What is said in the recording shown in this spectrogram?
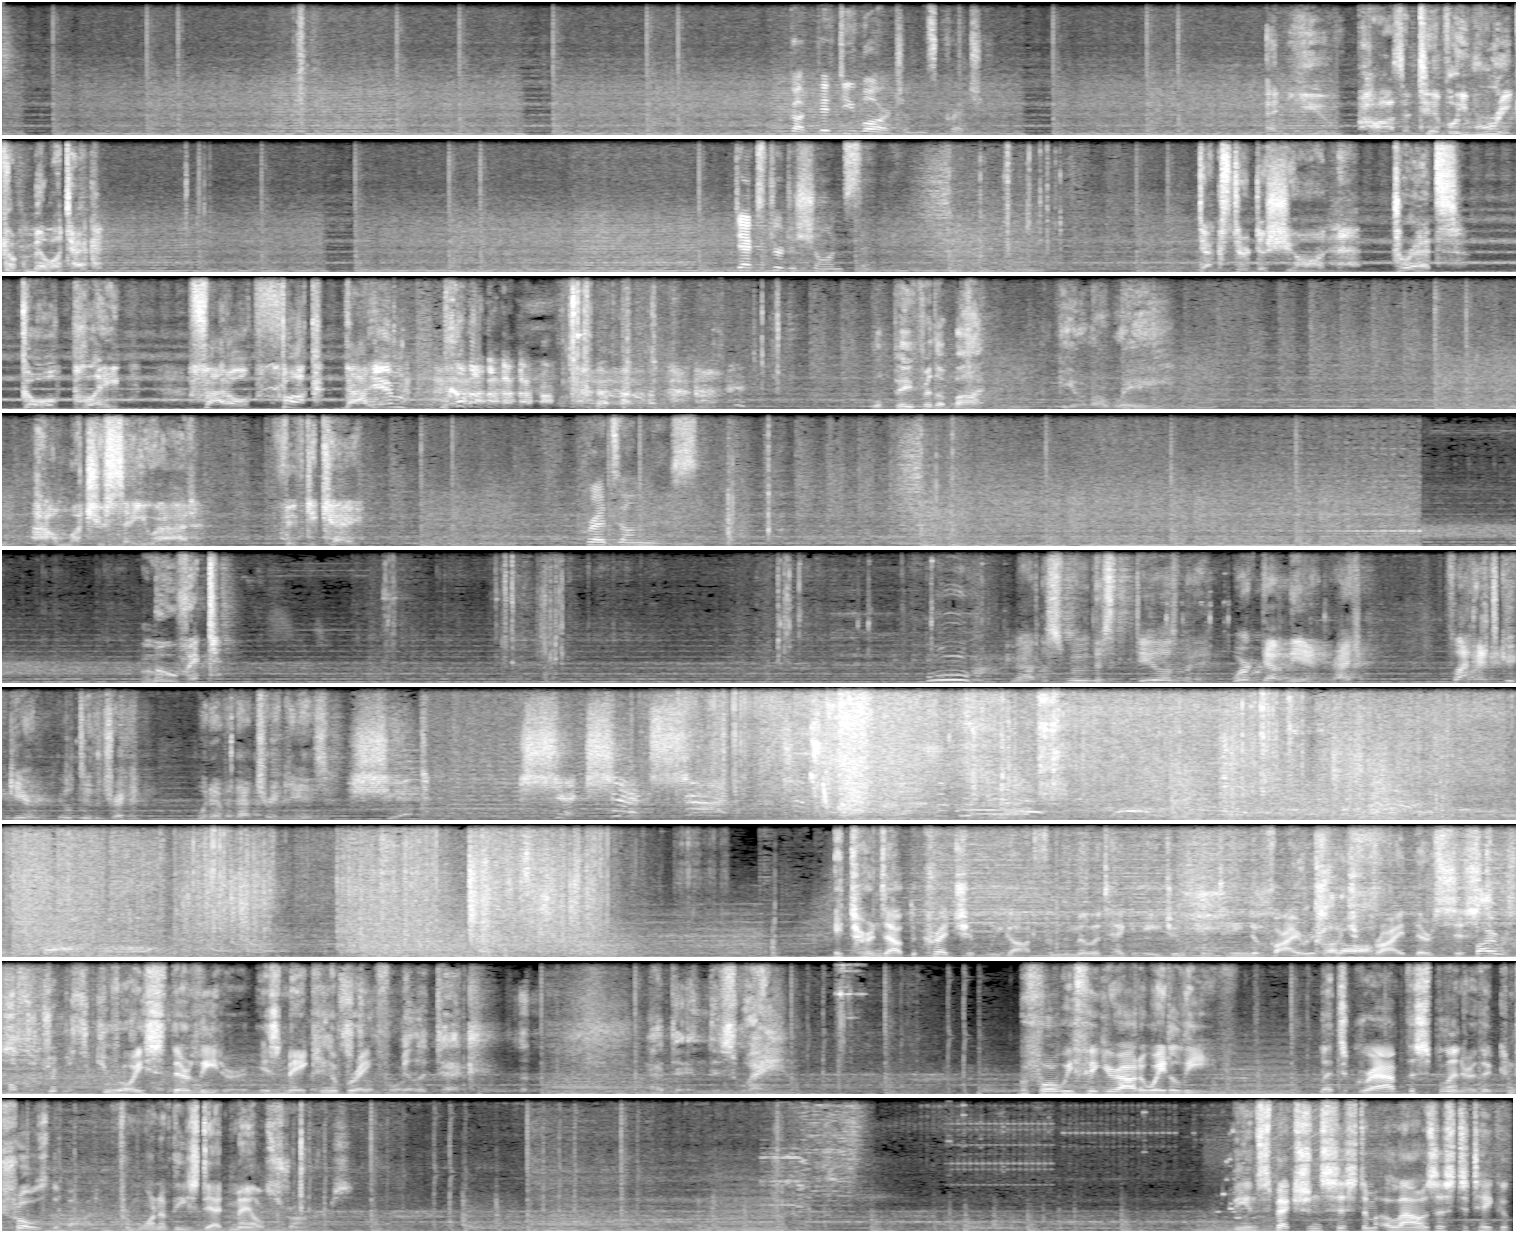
Got 50 large on this cred chip. And you positively reek of Militech. Dexter DeShawn sent me. Dexter DeShawn. Dreads. Gold plate. Fat old fuck. That him? We'll pay for the bot and be on our way. How much you say you had? 50k? Creds on this. Move it. Not the smoothest deals, but it worked out in the end, right? Flathead's good gear. It'll do the trick. Whatever that trick is. Shit. Shit, shit, shit! It turns out the cred chip we got from the Militech agent contained a virus Cut which off. fried their system. Virus must have tripped security. Royce, their leader, is making a break for it. Militech. Had to end this way. Before we figure out a way to leave, let's grab the splinter that controls the bot from one of these dead maelstromers. The inspection system allows us to take a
